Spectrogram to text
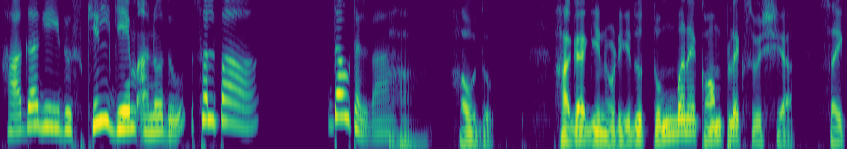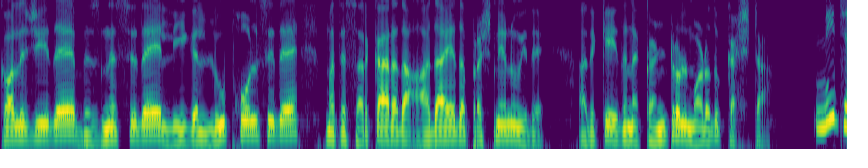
ಹಾಗಾಗಿ ಇದು ಸ್ಕಿಲ್ ಗೇಮ್ ಅನ್ನೋದು ಸ್ವಲ್ಪ ಡೌಟ್ ಅಲ್ವಾ? ಹೌದು. ಹಾಗಾಗಿ ನೋಡಿ ಇದು ತುಂಬಾನೇ ಕಾಂಪ್ಲೆಕ್ಸ್ ವಿಷಯ. ಸೈಕಾಲಜಿ ಇದೆ ಬಿಸ್ನೆಸ್ ಇದೆ ಲೀಗಲ್ ಲೂಪ್ ಹೋಲ್ಸ್ ಇದೆ ಮತ್ತೆ ಸರ್ಕಾರದ ಆದಾಯದ ಪ್ರಶ್ನೆನೂ ಇದೆ. ಅದಕ್ಕೆ ಇದನ್ನ ಕಂಟ್ರೋಲ್ ಮಾಡೋದು ಕಷ್ಟ. ನಿಜ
